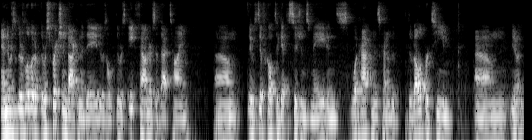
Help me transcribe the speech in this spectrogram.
there was there was a little bit of there was friction back in the day. There was a, there was eight founders at that time um, it was difficult to get decisions made. And what happened is kind of the developer team, um, you know,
